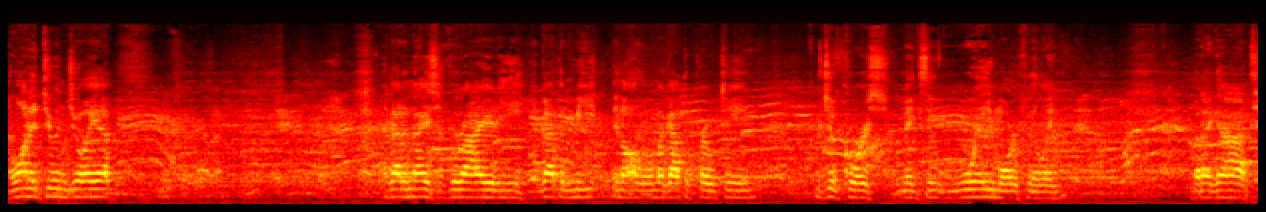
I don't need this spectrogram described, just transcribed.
I wanted to enjoy it. I got a nice variety. I got the meat in all of them. I got the protein, which of course makes it way more filling. But I got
